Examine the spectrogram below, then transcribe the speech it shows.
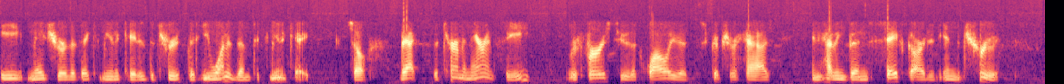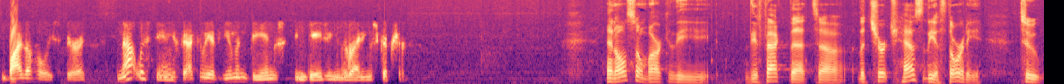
he made sure that they communicated the truth that he wanted them to communicate. So that the term inerrancy refers to the quality that Scripture has in having been safeguarded in the truth by the Holy Spirit, notwithstanding the fact that we have human beings engaging in the writing of Scripture. And also, Mark, the the fact that uh, the church has the authority to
